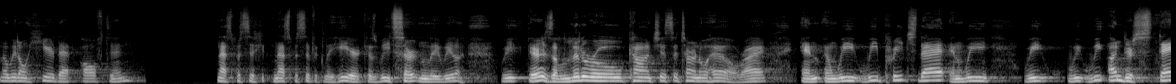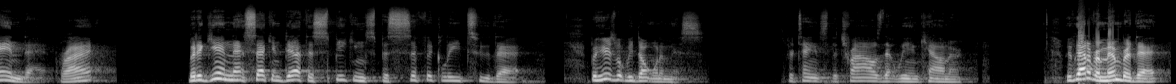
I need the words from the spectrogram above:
No, we don't hear that often. Not, specific, not specifically here, because we certainly, we, we, there is a literal, conscious, eternal hell, right? And, and we, we preach that and we, we, we, we understand that, right? But again, that second death is speaking specifically to that. But here's what we don't want to miss it pertains to the trials that we encounter We've got to remember that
